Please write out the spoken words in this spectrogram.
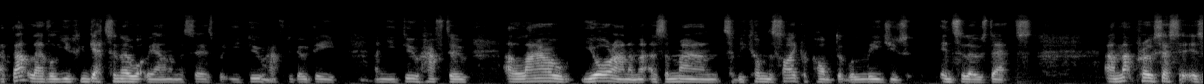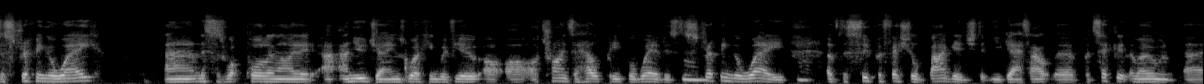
at that level, you can get to know what the animus is, but you do hmm. have to go deep and you do have to allow your anima as a man to become the psychopomp that will lead you into those depths. And that process is a stripping away And this is what Paul and I, and you, James, working with you, are, are, are trying to help people with is the Mm. stripping away Mm. of the superficial baggage that you get out there, particularly at the moment uh,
